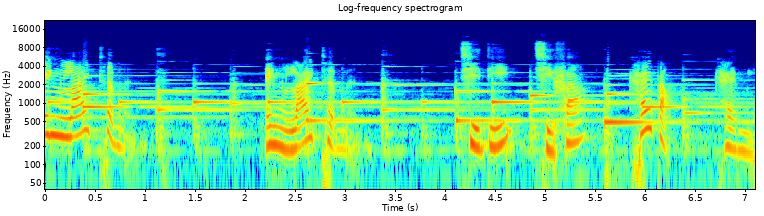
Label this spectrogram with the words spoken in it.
Enlightenment. Enlightenment. 启迪、启发、开导、开明。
